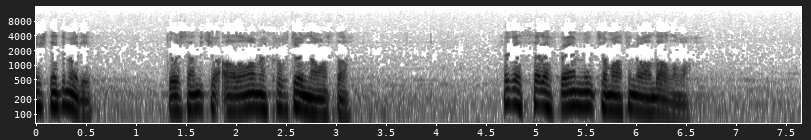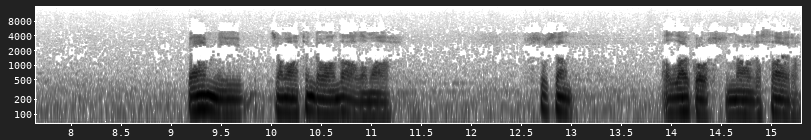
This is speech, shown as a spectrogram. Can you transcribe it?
heç nə demədi görsəndi ki, ağlama məkruh deyil namazda. Fəqət sələf bəyənməyib cəmaatın qalanda ağlamaq. Bəyənməyib cəmaatın qalanda ağlamaq. Xüsusən Allah qorxusundan və s.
